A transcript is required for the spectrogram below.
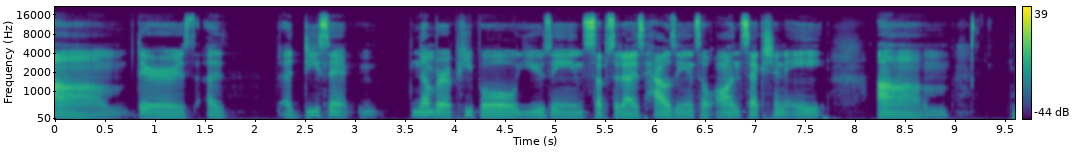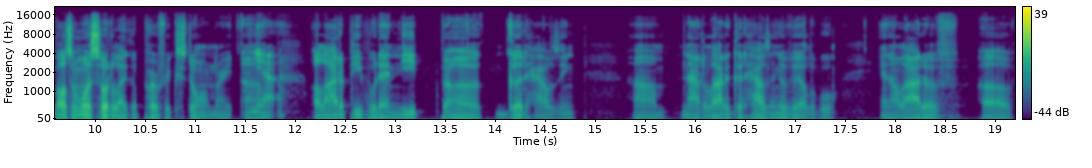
Um, there's a a decent number of people using subsidized housing, so on Section Eight. Um, Baltimore is sort of like a perfect storm, right? Um, yeah a lot of people that need uh, good housing, um, not a lot of good housing available, and a lot of of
